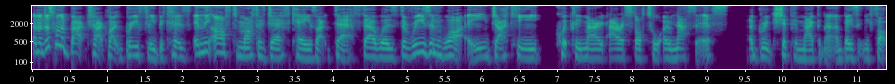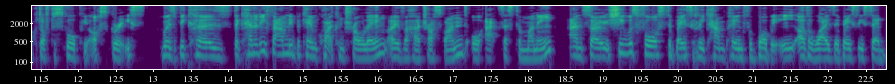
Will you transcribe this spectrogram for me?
And I just want to backtrack like briefly because in the aftermath of JFK's like death, there was the reason why Jackie quickly married Aristotle Onassis, a Greek shipping magnate, and basically fucked off to Skorpios, Greece, was because the Kennedy family became quite controlling over her trust fund or access to money. And so she was forced to basically campaign for Bobby. Otherwise, they basically said,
